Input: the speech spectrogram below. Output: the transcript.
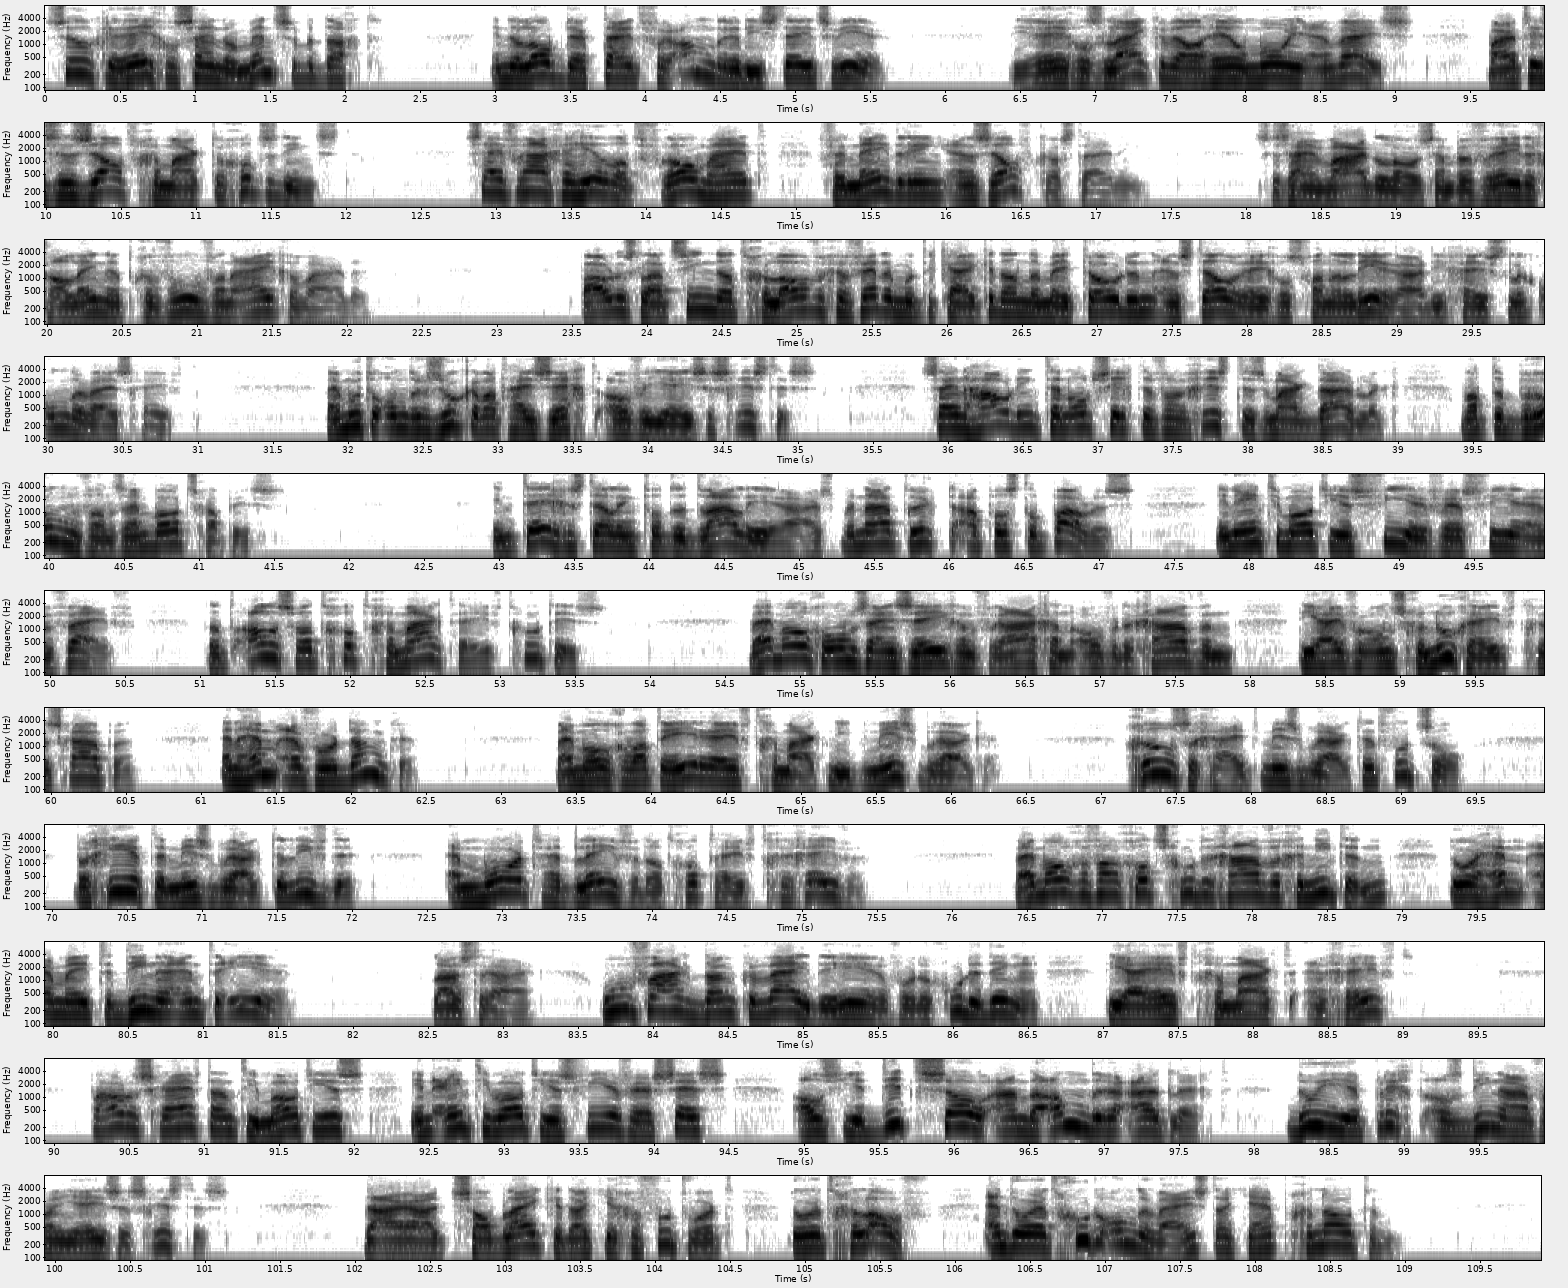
Zulke regels zijn door mensen bedacht. In de loop der tijd veranderen die steeds weer. Die regels lijken wel heel mooi en wijs, maar het is een zelfgemaakte godsdienst. Zij vragen heel wat vroomheid, vernedering en zelfkastijding. Ze zijn waardeloos en bevredigen alleen het gevoel van eigenwaarde. Paulus laat zien dat gelovigen verder moeten kijken dan de methoden en stelregels van een leraar die geestelijk onderwijs geeft. Wij moeten onderzoeken wat hij zegt over Jezus Christus. Zijn houding ten opzichte van Christus maakt duidelijk wat de bron van zijn boodschap is. In tegenstelling tot de dwaalleraars benadrukt de apostel Paulus in 1 Timotheus 4, vers 4 en 5 dat alles wat God gemaakt heeft goed is. Wij mogen om zijn zegen vragen over de gaven die hij voor ons genoeg heeft geschapen en Hem ervoor danken. Wij mogen wat de Heer heeft gemaakt niet misbruiken. Gulzigheid misbruikt het voedsel, begeerte misbruikt de liefde en moord het leven dat God heeft gegeven. Wij mogen van Gods goede gaven genieten door Hem ermee te dienen en te eren. Luisteraar, hoe vaak danken wij de Heer voor de goede dingen die Hij heeft gemaakt en geeft? Paulus schrijft aan Timotheus in 1 Timotheus 4, vers 6: Als je dit zo aan de anderen uitlegt, doe je je plicht als dienaar van Jezus Christus. Daaruit zal blijken dat je gevoed wordt door het geloof en door het goede onderwijs dat je hebt genoten.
